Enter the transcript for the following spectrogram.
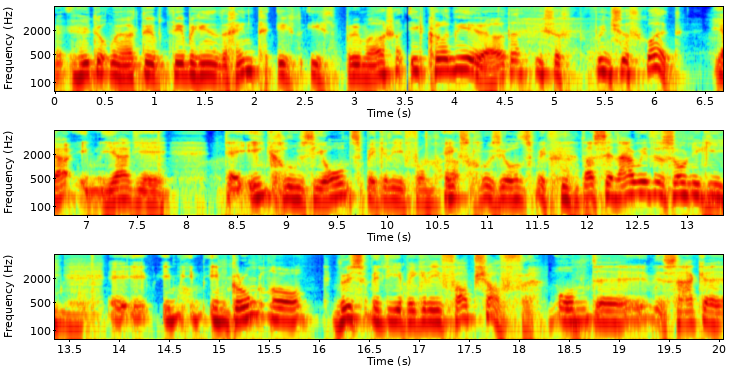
Heute tut man ja die, die beginnenden Kinder ins, ins Primar schon inkludieren, oder? Ist das, findest du das gut? Ja, ja die, der Inklusionsbegriff und Exklusionsbegriff, das sind auch wieder solche, äh, im, im, im Grunde genommen müssen wir die Begriffe abschaffen und äh, sagen,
